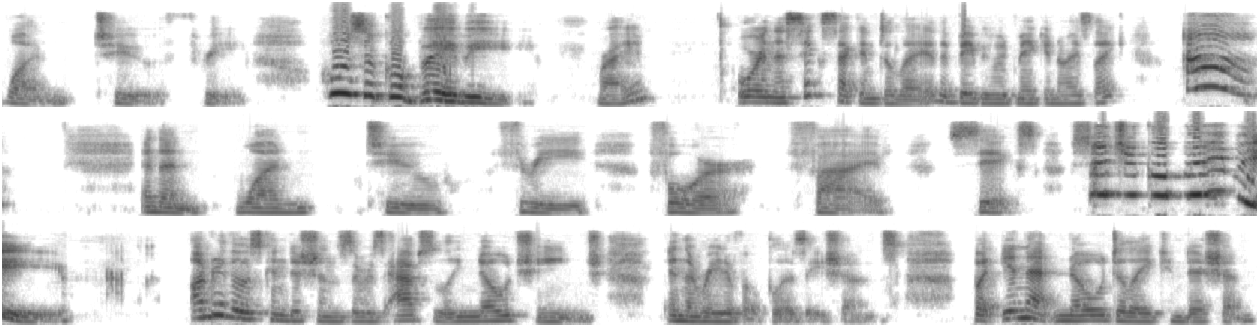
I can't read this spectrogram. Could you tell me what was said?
One, two, three. Who's a good baby? Right? Or in the six second delay, the baby would make a noise like, ah! And then one, two, three, four, five, six. Such a good baby! Under those conditions, there was absolutely no change in the rate of vocalizations. But in that no delay condition,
